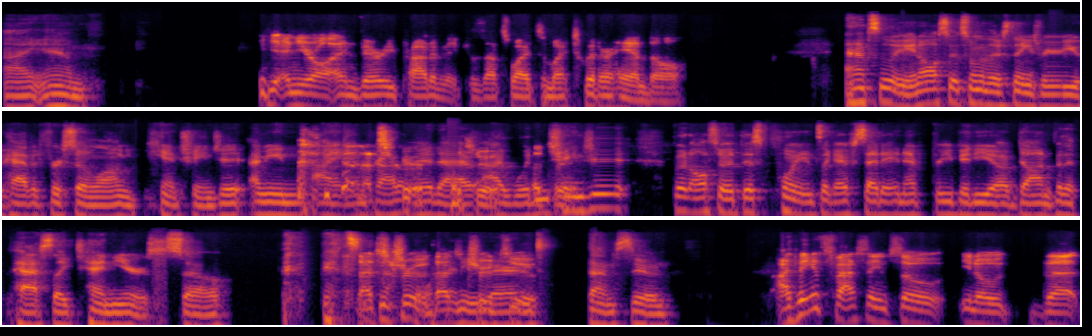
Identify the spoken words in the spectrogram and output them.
I am. Yeah, and you're all and very proud of it because that's why it's in my Twitter handle. Absolutely. And also, it's one of those things where you have it for so long, you can't change it. I mean, I am proud true. of it. I, I, wouldn't That's change true. it. But also, at this point, it's like I've said it in every video I've done for the past like 10 years. So That's true. That's true too. Time soon. I think it's fascinating. So, you know, that,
